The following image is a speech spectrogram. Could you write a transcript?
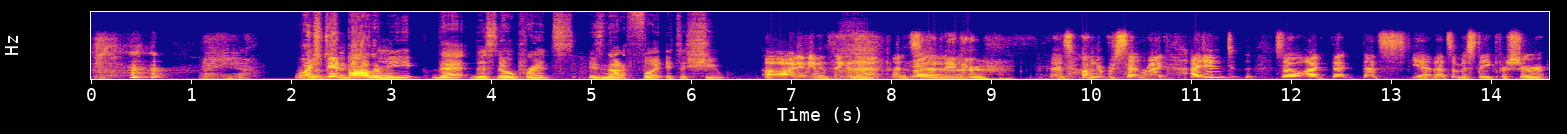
Yeah. which didn't did think bother that. me that the snow prints is not a foot, it's a shoe. Oh, I didn't even think of that. That it's, I didn't uh, either. That's hundred percent right. I didn't. So I that that's yeah, that's a mistake for sure.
